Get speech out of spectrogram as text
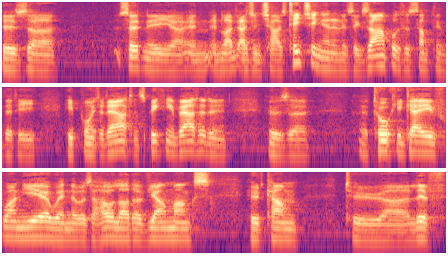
there's uh, certainly uh, in, in Ajahn Chah's teaching and in his example, this is something that he, he pointed out in speaking about it. And there was a, a talk he gave one year when there was a whole lot of young monks who'd come to uh, live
